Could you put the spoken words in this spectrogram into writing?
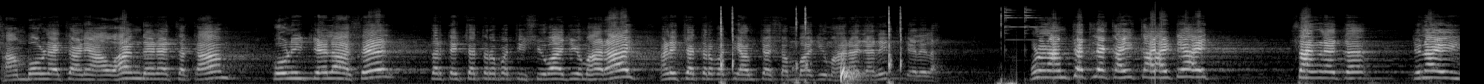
थांबवण्याचं आणि आव्हान देण्याचं काम कोणी केलं असेल तर ते छत्रपती शिवाजी महाराज आणि छत्रपती आमच्या संभाजी महाराजांनीच केलेलं आहे. म्हणून आमच्यातले काही कार्टे आहेत. सांगण्याचं की नाही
